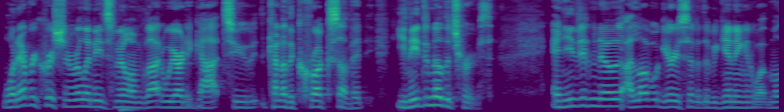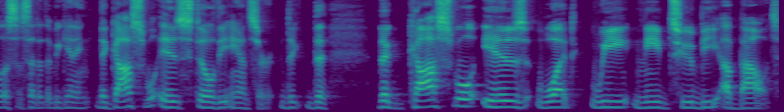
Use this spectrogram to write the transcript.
What every Christian really needs to know, I'm glad we already got to kind of the crux of it. You need to know the truth. And you need to know, I love what Garry said at the beginning and what Melissa said at the beginning. The gospel is still the answer. The the the gospel is what we need to be about.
